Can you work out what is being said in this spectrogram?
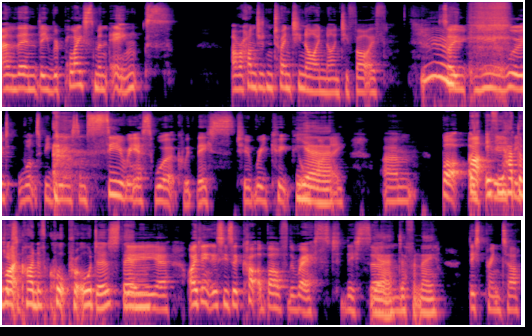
and then the replacement inks are 129.95 so you would want to be doing some serious work with this to recoup your Yeah. money um but I but if you had the right kind of corporate orders, yeah, then yeah, yeah. I think this is a cut above the rest. This, um, yeah, definitely. this printer.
